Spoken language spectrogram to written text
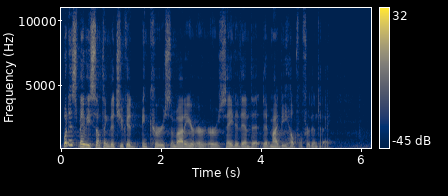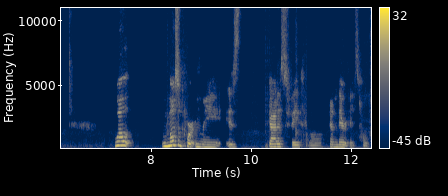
What is maybe something that you could encourage somebody or, or, or say to them that, that might be helpful for them today? Well, most importantly is God is faithful and there is hope.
